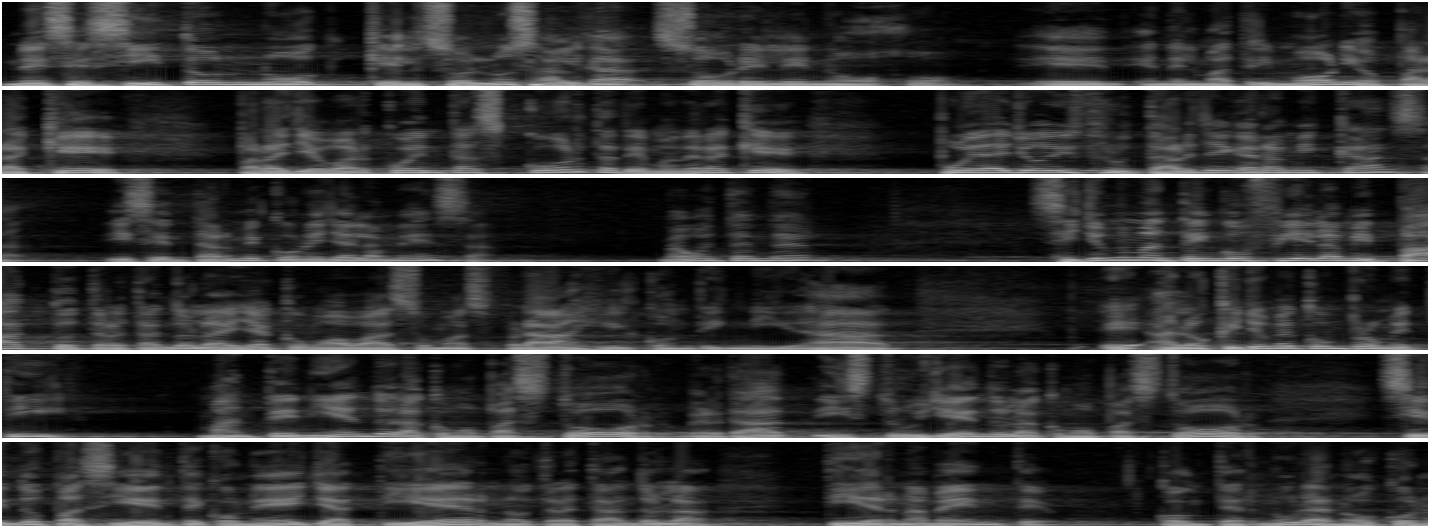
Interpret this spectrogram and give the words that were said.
Necesito no que el sol no salga sobre el enojo en el matrimonio. ¿Para qué? Para llevar cuentas cortas, de manera que pueda yo disfrutar llegar a mi casa y sentarme con ella a la mesa. ¿Me hago entender? Si yo me mantengo fiel a mi pacto, tratándola a ella como a vaso más frágil, con dignidad, eh, a lo que yo me comprometí, manteniéndola como pastor, ¿verdad? Instruyéndola como pastor, siendo paciente con ella, tierno, tratándola tiernamente, con ternura, no con,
